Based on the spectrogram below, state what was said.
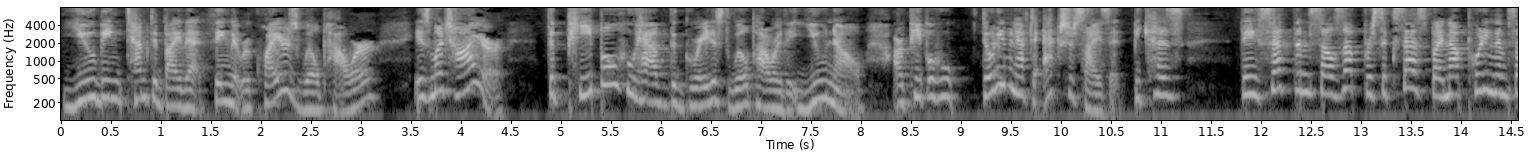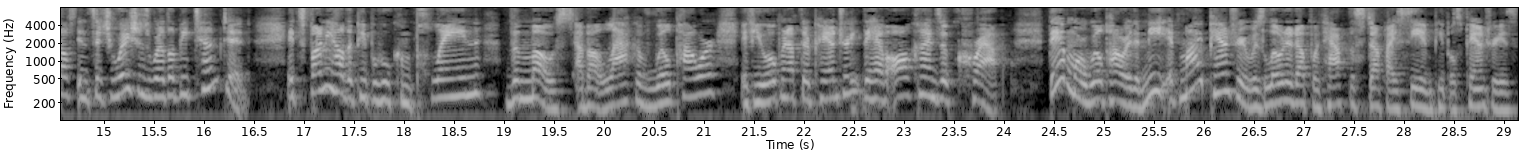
you being tempted by that thing that requires willpower is much higher. The people who have the greatest willpower that you know are people who don't even have to exercise it because they set themselves up for success by not putting themselves in situations where they'll be tempted. It's funny how the people who complain the most about lack of willpower, if you open up their pantry, they have all kinds of crap. They have more willpower than me. If my pantry was loaded up with half the stuff I see in people's pantries,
